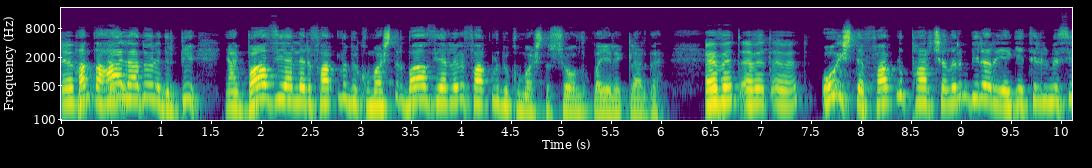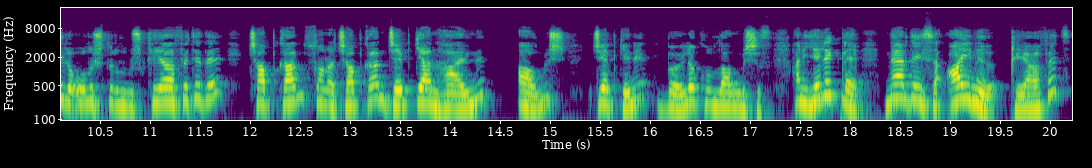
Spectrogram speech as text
Evet, hatta evet. hala da öyledir. Bir yani bazı yerleri farklı bir kumaştır, bazı yerleri farklı bir kumaştır çoğunlukla yeleklerde. Evet evet evet. O işte farklı parçaların bir araya getirilmesiyle oluşturulmuş kıyafete de çapkan sonra çapkan cepken halini almış. Cepkeni böyle kullanmışız. Hani yelekle neredeyse aynı kıyafet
